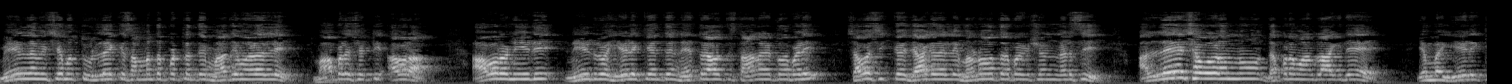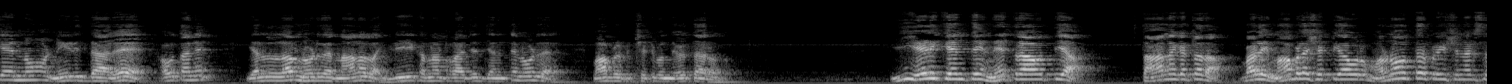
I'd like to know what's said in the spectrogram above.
ಮೇಲಿನ ವಿಷಯ ಮತ್ತು ಉಲ್ಲೇಖಕ್ಕೆ ಸಂಬಂಧಪಟ್ಟಂತೆ ಮಾಧ್ಯಮಗಳಲ್ಲಿ ಮಾಬಳ ಶೆಟ್ಟಿ ಅವರ, ಅವರು ನೀಡಿ, ನೀಡಿರುವ ಹೇಳಿಕೆಯಂತೆ ನೇತ್ರಾವತಿ ಸ್ಥಾನಘಟ್ಟದ ಬಳಿ ಶವ ಸಿಕ್ಕ ಜಾಗದಲ್ಲಿ ಮರಣೋತ್ತರ ಪರೀಕ್ಷೆ ನಡೆಸಿ ಅಲ್ಲೇ ಶವಗಳನ್ನು ದಫನ ಮಾಡಲಾಗಿದೆ ಎಂಬ ಹೇಳಿಕೆಯನ್ನು ನೀಡಿದ್ದಾರೆ. ಹೌದಾನೆ ಎಲ್ಲರೂ ನೋಡಿದ್ದಾರೆ. ನಾನಲ್ಲ, ಇಡೀ ಕರ್ನಾಟಕ ರಾಜ್ಯದ ಜನತೆ ನೋಡಿದ್ದಾರೆ. ಮಾಬಳ ಶೆಟ್ಟಿ ಬಂದು ಹೇಳ್ತಾ ಇರೋದು. ಈ ಹೇಳಿಕೆಯಂತೆ ನೇತ್ರಾವತಿಯ ಸ್ಥಾನಘಟ್ಟದ ಬಳಿ ಮಾಬಳೆ ಶೆಟ್ಟಿ ಅವರು ಮರಣೋತ್ತರ ಪರೀಕ್ಷೆ ನಡೆಸಿದ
